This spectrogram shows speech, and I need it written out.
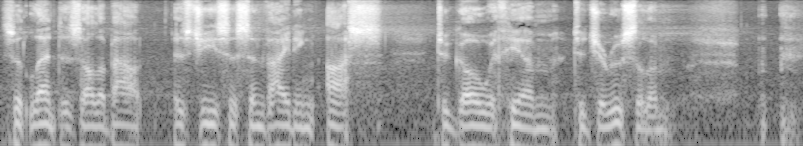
that's what Lent is all about, is Jesus inviting us to go with him to Jerusalem.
